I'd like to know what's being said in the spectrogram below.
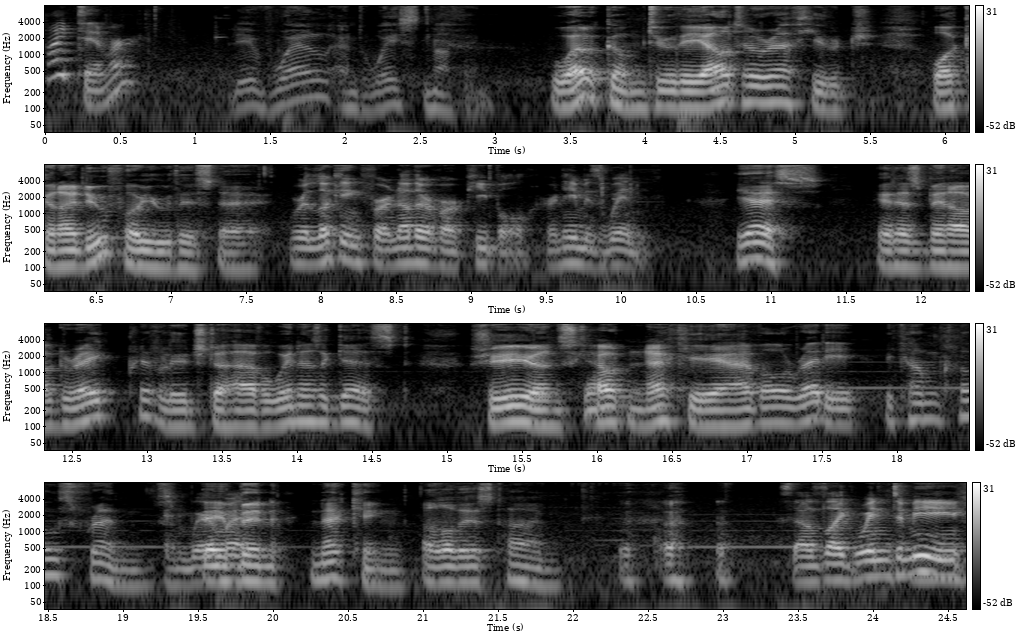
Hi, Timmer. Live well and waste nothing. Welcome to the Outer Refuge. What can I do for you this day? We're looking for another of our people. Her name is Wynne. Yes, it has been our great privilege to have Wynne as a guest. She and Scout Necky have already become close friends. And where They've I- been necking all this time. Sounds like win to me.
